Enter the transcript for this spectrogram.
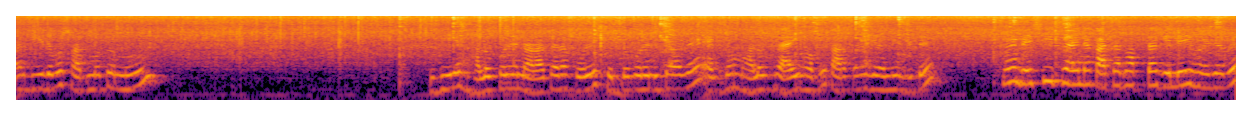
আর দিয়ে দেবো স্বাদ মতো নুন। দিয়ে ভালো করে নাড়াচাড়া করে সেদ্ধ করে নিতে হবে। একদম ভালো ফ্রাই হবে, তারপরে আমি দিতে। মানে বেশি ফ্রাই না কাঁচা ভাবটা গেলেই হয়ে যাবে।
